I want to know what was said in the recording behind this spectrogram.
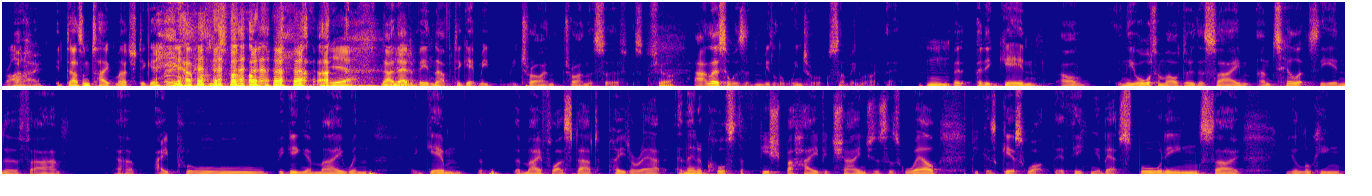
righto? It doesn't take much to get me up on top. yeah. No, that'd be enough to get me, me trying trying the surface. Sure. Unless it was the middle of winter or something like that. But but again, I'll in the autumn I'll do the same until it's the end of um, uh, April, beginning of May, when again the the mayflies start to peter out, and then of course the fish behaviour changes as well because guess what? They're thinking about spawning, so you're looking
